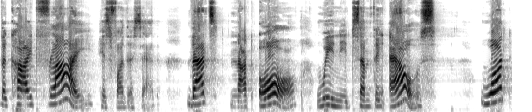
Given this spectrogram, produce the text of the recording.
the kite fly, his father said. That's not all. We need something else. What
